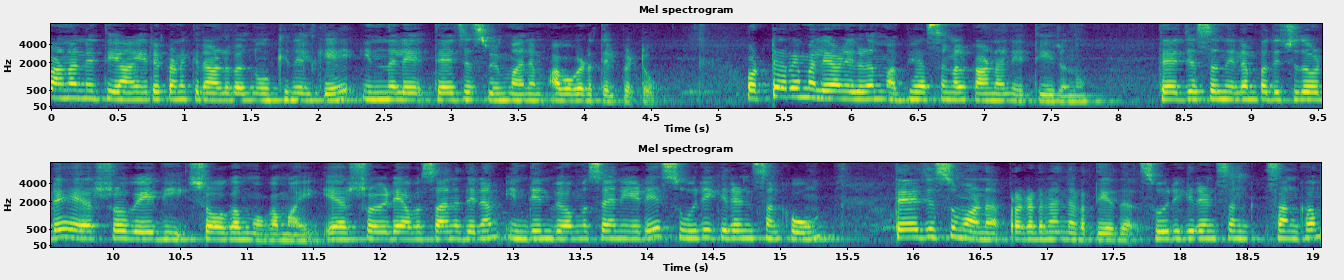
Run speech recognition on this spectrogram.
കാണാനെത്തിയ ആയിരക്കണക്കിന് ആളുകൾ നോക്കി നിൽക്കെ ഇന്നലെ തേജസ് വിമാനം അപകടത്തിൽപ്പെട്ടു. ഒട്ടേറെ മലയാളികളും അഭ്യാസങ്ങൾ കാണാൻ എത്തിയിരുന്നു തേജസ് നിലം പതിച്ചതോടെ എയർ ഷോ വേദി ശോകമുഖമായി എയർ ഷോയുടെ അവസാന ദിനം ഇന്ത്യൻ വ്യോമസേനയുടെ സൂര്യകിരൺ സംഘവും തേജസ്സുമാണ് പ്രകടനം നടത്തിയത്. സൂര്യകിരൺ സംഘം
